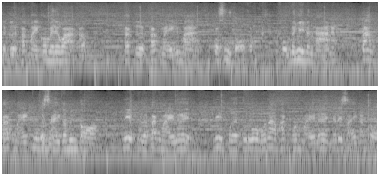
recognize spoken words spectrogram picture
จะเกิดพักใหม่ก็ไม่ได้ว่าครับ ถ้าเกิดพักใหม่ขึ้นมาก็สู้ต่อครับ ผมไม่มีปัญหานะ ตั้งพักใหม่กูก็ใส่กับมึงต่อ รีบเปิดพักใหม่เลย รีบเปิดตัวหัวหน้าพักคนใหม่เลย จะได้ใส่กันต่อ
